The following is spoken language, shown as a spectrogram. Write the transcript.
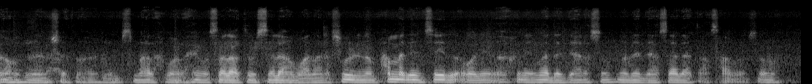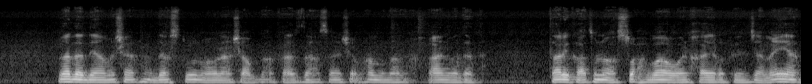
أعوذ بالله من الشيطان الرجيم. بسم الله الرحمن الرحيم والصلاة والسلام على رسولنا محمد سيد الأولين والآخرين. مدد يا رسول مدد يا سادة أصحاب رسول مدد يا مشايخنا شيخ عبد الله فاز حسن شيخ محمد الحقان مدد طريقتنا والصحبة والخير في الجمعية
